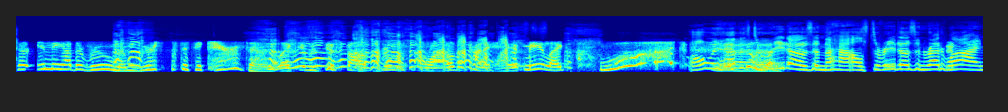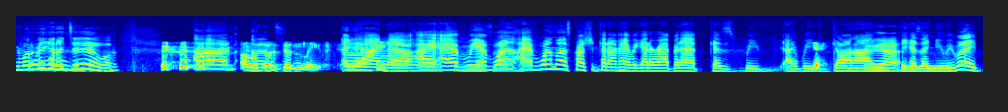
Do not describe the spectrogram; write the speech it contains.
They're in the other room and we're supposed to take care of them. Like it was just felt every once in a while that kind of hit me like, what? All we have is Doritos in the house, Doritos and red wine. What are we gonna do? Um, Oh, those didn't leave. yeah, I know. I, I have. We have one. amazing. I have one last question, Kadam. We got to wrap it up because we've uh, we've gone on Yeah. because I knew we would.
